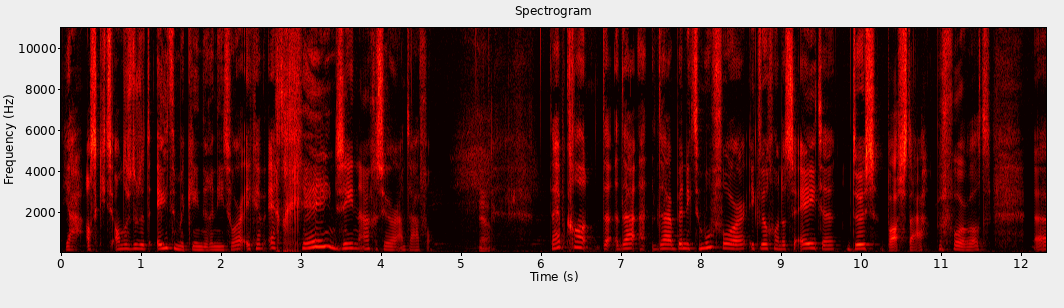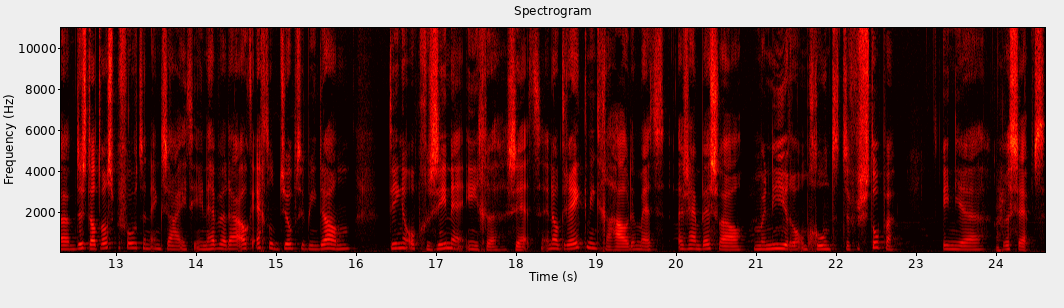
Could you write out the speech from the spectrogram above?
Ja, als ik iets anders doe, dat eten mijn kinderen niet hoor. Ik heb echt geen zin aan gezeur aan tafel. Ja. Daar, heb ik gewoon, daar, daar, daar ben ik te moe voor. Ik wil gewoon dat ze eten, dus basta, bijvoorbeeld. Uh, dus dat was bijvoorbeeld een anxiety. En hebben we daar ook echt op job to be done dingen op gezinnen ingezet. En ook rekening gehouden met... er zijn best wel manieren om groenten te verstoppen in je recept.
